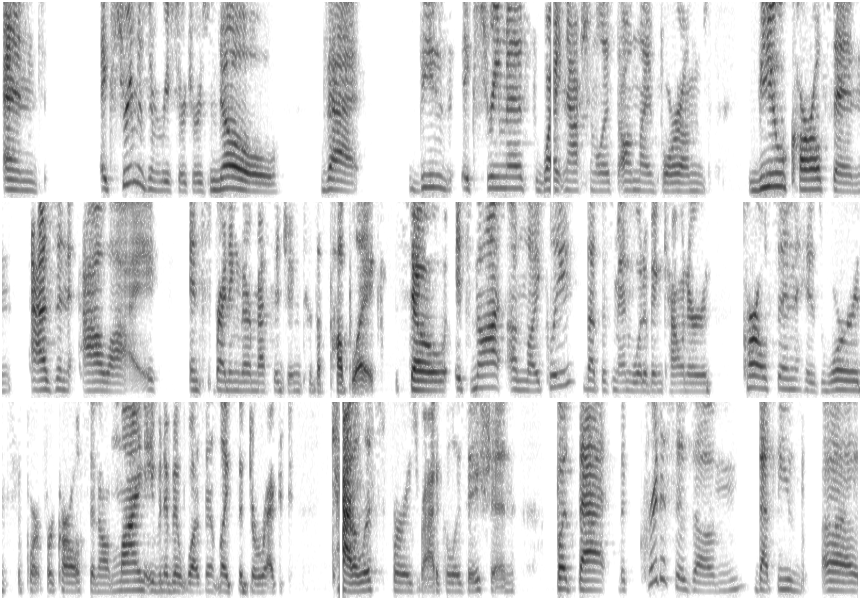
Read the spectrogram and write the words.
and extremism researchers know that these extremist white nationalist online forums view Carlson as an ally in spreading their messaging to the public. So it's not unlikely that this man would have encountered Carlson, his words, support for Carlson online, even if it wasn't like the direct catalyst for his radicalization. But that the criticism that these uh,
